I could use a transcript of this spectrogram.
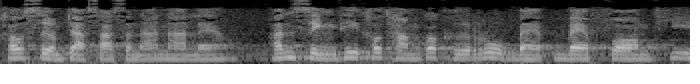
เขาเสื่อมจากศาสนานานแล้ว พันสิ่งที่เขาทำก็คือรูปแบบแบบฟอร์มที่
